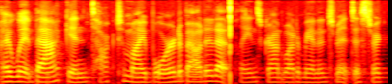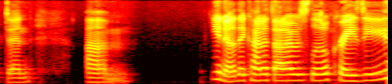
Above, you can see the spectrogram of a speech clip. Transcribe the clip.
I went back and talked to my board about it at Plains Groundwater Management District. And um, you know, they kind of thought I was a little crazy,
